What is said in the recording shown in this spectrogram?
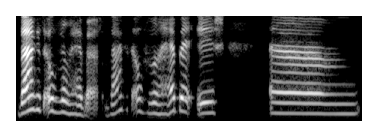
waar ik het over wil hebben. Waar ik het over wil hebben is, um,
